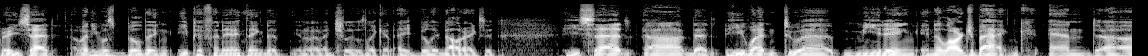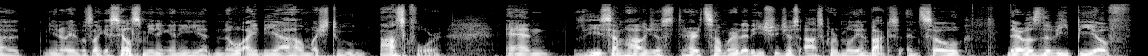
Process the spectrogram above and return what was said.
where he said when he was building E.piphany, I think that you know eventually it was like an eight billion dollar exit. He said uh, that he went to a meeting in a large bank, and uh, you know it was like a sales meeting, and he had no idea how much to ask for, and he somehow just heard somewhere that he should just ask for a million bucks, and so there was the VP of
